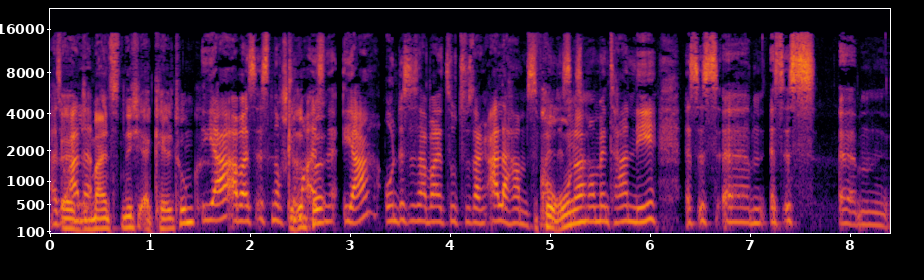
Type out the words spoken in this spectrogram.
also Äh, alle. du meinst nicht Erkältung? Ja, aber es ist noch schlimmer Grippe? als eine, ja und es ist aber sozusagen alle haben es. Corona? Es ist momentan nee, es ist ähm, es ist ähm,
